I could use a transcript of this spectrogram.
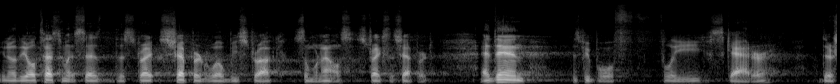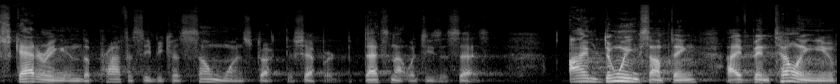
You know, the Old Testament says the shepherd will be struck, someone else strikes the shepherd. And then his people will flee, scatter. They're scattering in the prophecy because someone struck the shepherd. But that's not what Jesus says. I'm doing something. I've been telling you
